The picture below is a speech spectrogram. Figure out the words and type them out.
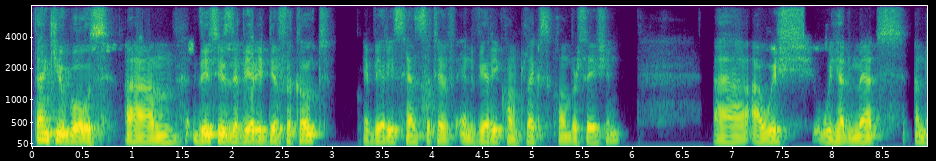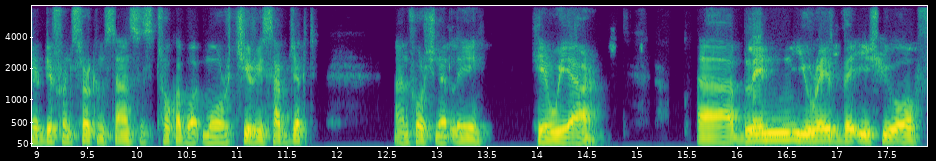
Thank you both. Um, this is a very difficult, a very sensitive, and very complex conversation. Uh, I wish we had met under different circumstances, talk about more cheery subject. Unfortunately, here we are. Uh, Blaine, you raised the issue of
